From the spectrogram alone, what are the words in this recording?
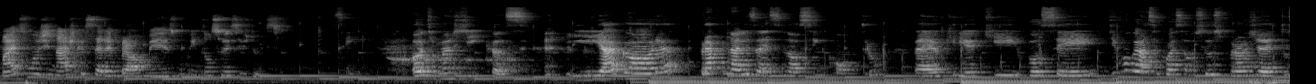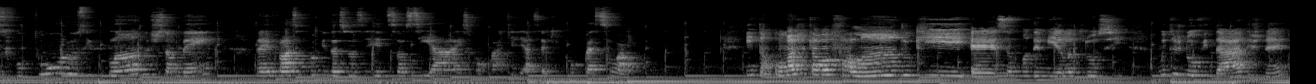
mais uma ginástica cerebral mesmo, então são esses dois. Sim, ótimas dicas. E agora, para finalizar esse nosso encontro, né, eu queria que você divulgasse quais são os seus projetos futuros e planos também né, falasse um pouquinho das suas redes sociais, compartilhasse aqui com o pessoal. Então, como a gente estava falando que é, essa pandemia ela trouxe muitas novidades, né?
